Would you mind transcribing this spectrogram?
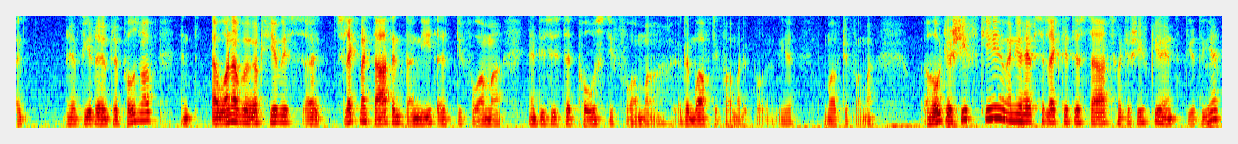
I have here the, the pose and I want to work here with, uh, select my start and I need a deformer. And this is the post deformer, the morph deformer, the yeah, morph deformer. Hold your shift key when you have selected your start, hold your shift key and do here.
